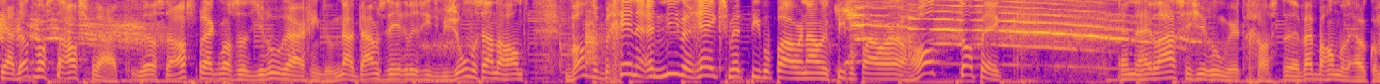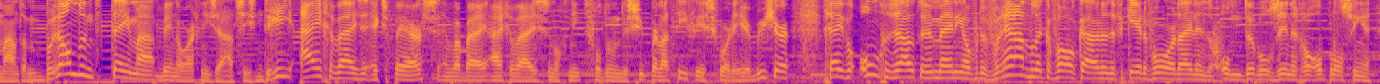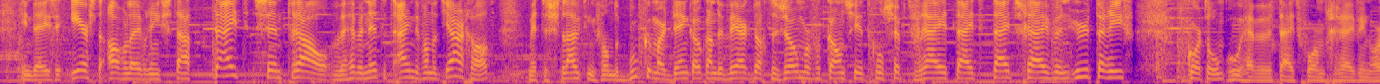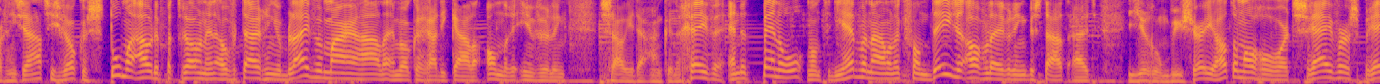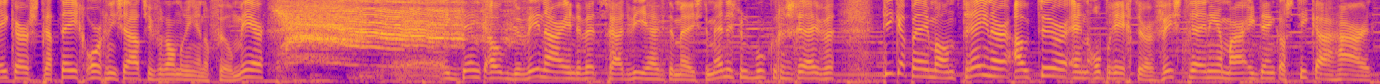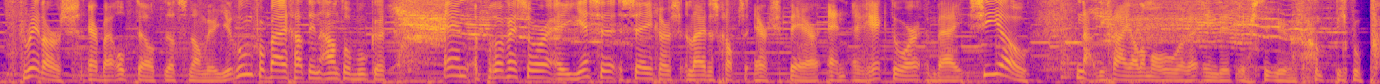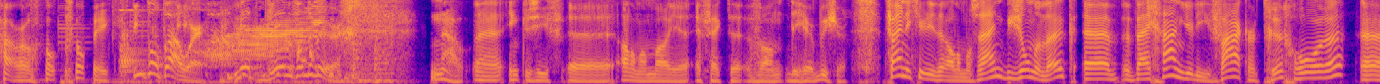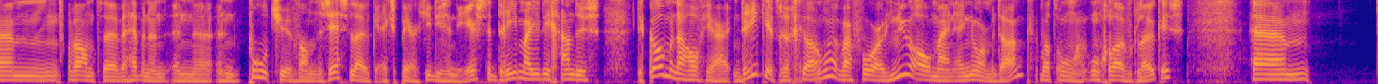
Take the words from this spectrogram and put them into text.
Ja, dat was de afspraak. Dat was de afspraak was dat Jeroen raar ging doen. Nou, dames en heren, er is iets bijzonders aan de hand. Want we beginnen een nieuwe reeks met People Power, namelijk People Power Hot Topic. En helaas is Jeroen weer te gast. Uh, wij behandelen elke maand een brandend thema binnen organisaties. Drie eigenwijze experts, en waarbij eigenwijs nog niet voldoende superlatief is voor de heer Buescher, geven ongezouten hun mening over de verraderlijke valkuilen, de verkeerde vooroordelen en de ondubbelzinnige oplossingen. In deze eerste aflevering staat tijd centraal. We hebben net het einde van het jaar gehad met de sluiting van de boeken, maar denk ook aan de werkdag, de zomervakantie, het concept vrije tijd, tijdschrijven, een uurtarief. Kortom, hoe hebben we tijd vormgegeven? In organisaties? Welke stomme oude patronen en overtuigingen blijven maar herhalen? En welke radicale andere invulling zou je daaraan kunnen geven? En het panel, want die hebben we namelijk van deze aflevering, bestaat uit Jeroen Buescher. Je had hem al gehoord. Schrijver, spreker, stratege organisatieverandering en nog veel meer ik denk ook de winnaar in de wedstrijd. Wie heeft de meeste managementboeken geschreven? Tika Peeman, trainer, auteur en oprichter vistrainingen. Maar ik denk als Tika haar thrillers erbij optelt, dat ze dan weer Jeroen voorbij gaat in een aantal boeken. En professor Jesse Segers, leiderschapsexpert en rector bij CEO. Nou, die ga je allemaal horen in dit eerste uur van People Power Hot Topic. People Power met Glenn van den Burg. Nou, uh, inclusief uh, allemaal mooie effecten van de heer Buscher. Fijn dat jullie er allemaal zijn. Bijzonder leuk. Uh, wij gaan jullie vaker terug horen. Um, want we hebben een, een, een poeltje van zes leuke experts. Jullie zijn de eerste drie. Maar jullie gaan dus de komende half jaar drie keer terugkomen. Waarvoor nu al mijn enorme dank. Wat on, ongelooflijk leuk is. Um,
